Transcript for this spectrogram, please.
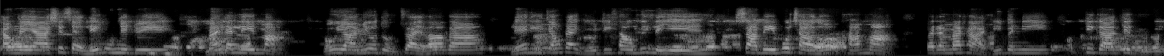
1284ခုနှစ်တွင်မန္တလေးမှမုံရမြို့သို့ကြွလာကလေဒီကျောင်းတိုက်ကိုတီဆောင်ပြီးလျင်စာပေပို့ချသောအခါမှ ပရမတ္ထဒီပနီတိကာတစ်ကို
